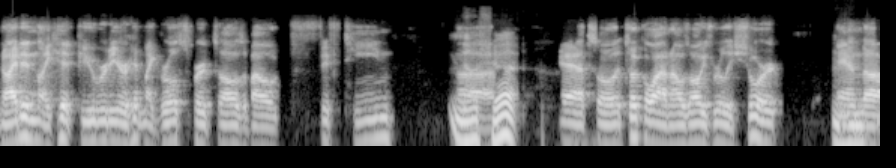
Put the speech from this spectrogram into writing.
know, I didn't like hit puberty or hit my growth spurt till I was about fifteen. No uh, shit. Yeah, so it took a while, and I was always really short, mm-hmm. and uh,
